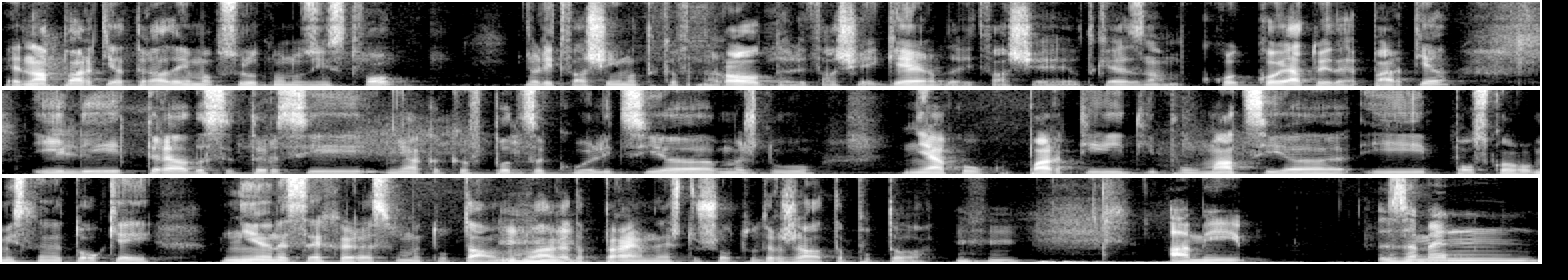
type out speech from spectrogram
Една партия трябва да има абсолютно мнозинство. Дали това ще има такъв народ, дали това ще е гер, дали това ще е, откъде знам, ко- която и да е партия. Или трябва да се търси някакъв път за коалиция между няколко партии, дипломация и по-скоро мисленето, окей, ние не се харесваме тотално, но аре да правим нещо, защото държавата потъва. Ами, за мен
